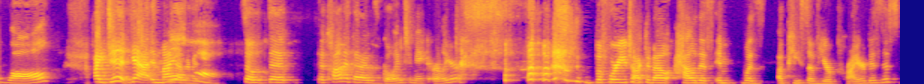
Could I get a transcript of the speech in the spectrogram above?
wall. I did, yeah, in my yeah. other. So the the comment that I was going to make earlier before you talked about how this was a piece of your prior business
